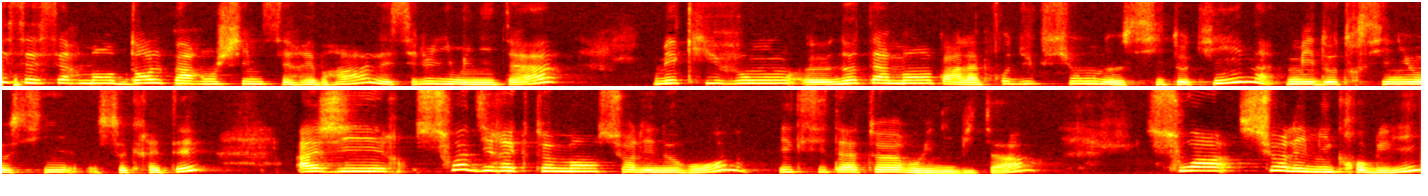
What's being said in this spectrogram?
nécessairement dans le parenchyme cérébral, les cellules immunitaires, mais qui vont euh, notamment par la production de cytokines, mais d'autres signaux aussi sécrétés, agir soit directement sur les neurones, excitateurs ou inhibiteurs, soit sur les microglies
